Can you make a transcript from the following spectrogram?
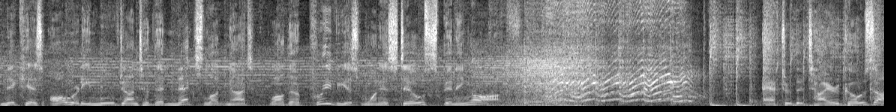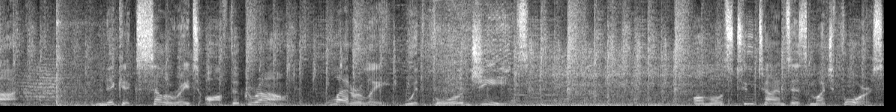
Nick has already moved on to the next lug nut while the previous one is still spinning off. After the tire goes on, Nick accelerates off the ground, laterally, with four Gs. Almost two times as much force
